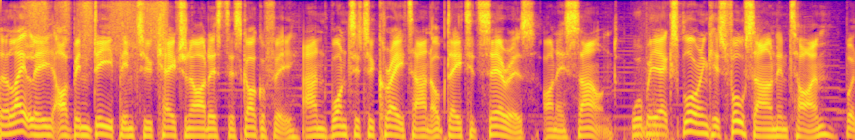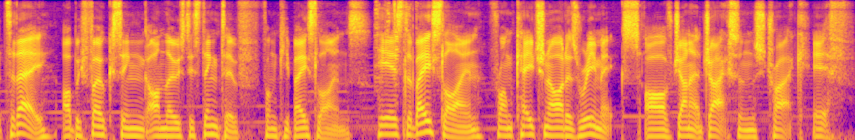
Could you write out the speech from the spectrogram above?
So lately, I've been deep into Kaytranada's discography and wanted to create an updated series on his sound. We'll be exploring his full sound in time, but today I'll be focusing on those distinctive, funky bass lines. Here's the bass line from Kaytranada's remix of Janet Jackson's track If.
